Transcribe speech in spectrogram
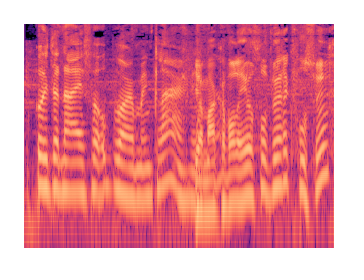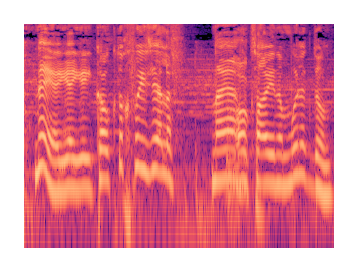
kon je het daarna even opwarmen en klaar. Ja, je maak er wel. heel veel werk van, zeg. Nee, je, je kookt toch voor jezelf. Nou ja, wat zal je dan moeilijk doen?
